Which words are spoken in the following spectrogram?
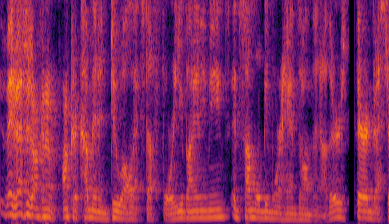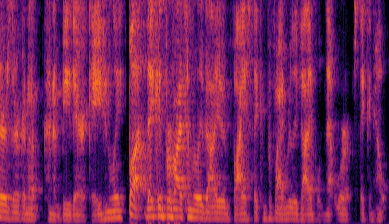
Investors aren't going to aren't going to come in and do all that stuff for you by any means and some will be more hands-on than others. They're investors they're going to kind of be there occasionally but they can provide some really valuable advice. They can provide really valuable networks. They can help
